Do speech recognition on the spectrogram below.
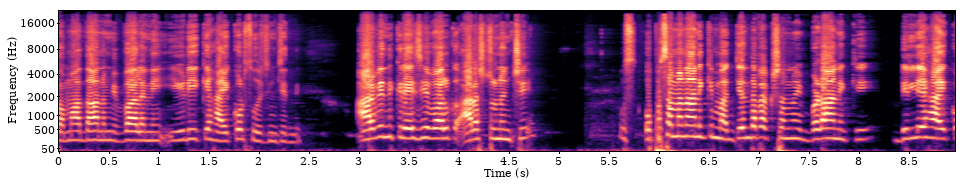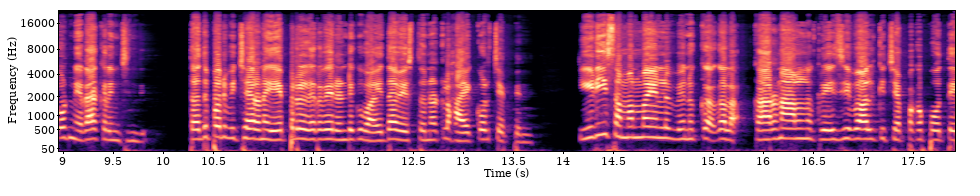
సమాధానం ఇవ్వాలని ఈడీకి హైకోర్టు సూచించింది. అరవింద్ కేజ్రీవాల్కు అరెస్టు నుంచి ఉపశమనానికి మధ్యంతర రక్షణ ఇవ్వడానికి ఢిల్లీ హైకోర్టు నిరాకరించింది. తదుపరి విచారణ ఏప్రిల్ ఇరవై రెండుకు వాయిదా వేస్తున్నట్లు హైకోర్టు చెప్పింది. ఈడీ సమన్వయంలో వెనుక గల కారణాలను కేజ్రీవాల్కి చెప్పకపోతే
